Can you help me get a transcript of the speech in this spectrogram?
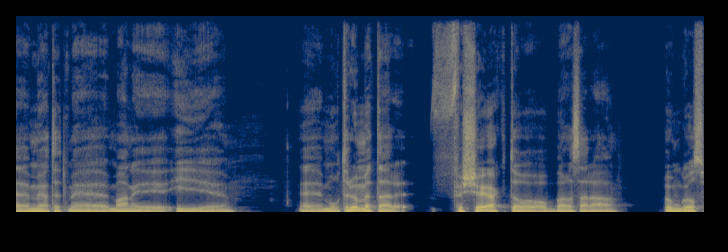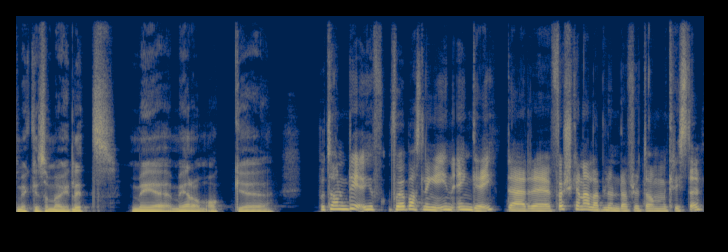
äh, mötet med Mani i äh, motrummet där, försökt att bara så här, umgås så mycket som möjligt med, med dem. Och, eh... På tal om det, får jag bara slänga in en grej? Där eh, först kan alla blunda förutom Christer.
